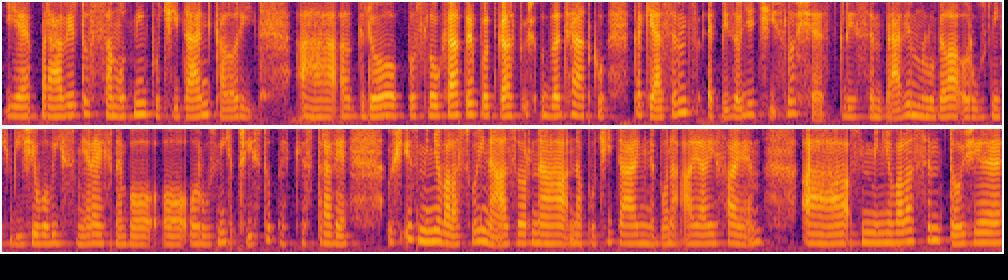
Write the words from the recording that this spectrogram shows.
je právě to samotné počítání kalorií. A kdo posloucháte podcast už od začátku, tak já jsem v epizodě číslo 6, kdy jsem právě mluvila o různých výživových směrech nebo o, o různých přístupech ke stravě, už i zmiňovala svůj názor na, na počítání nebo na IIFM a zmiňovala jsem to, že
